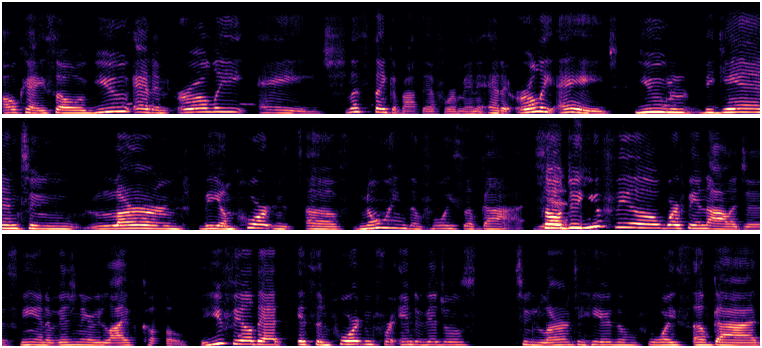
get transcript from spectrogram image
Okay, so you at an early age, let's think about that for a minute. At an early age, you began to learn the importance of knowing the voice of God. Yes. So, do you feel Worthbeingologist, being a visionary life coach? Do you feel that it's important for individuals to learn to hear the voice of God.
